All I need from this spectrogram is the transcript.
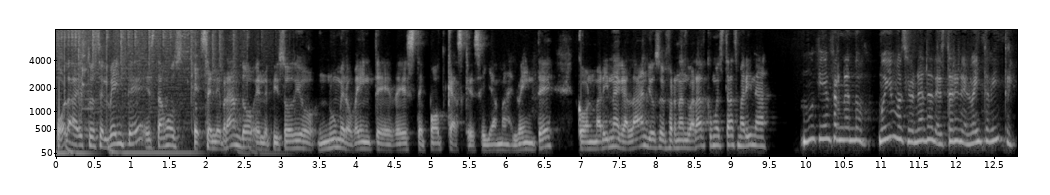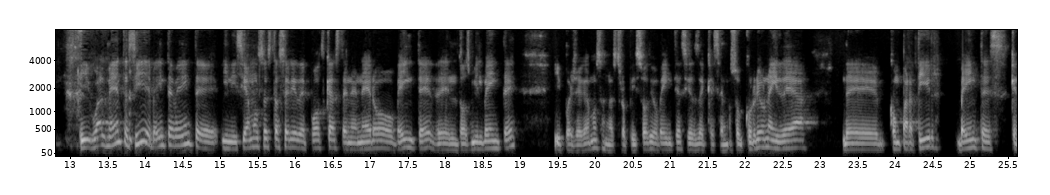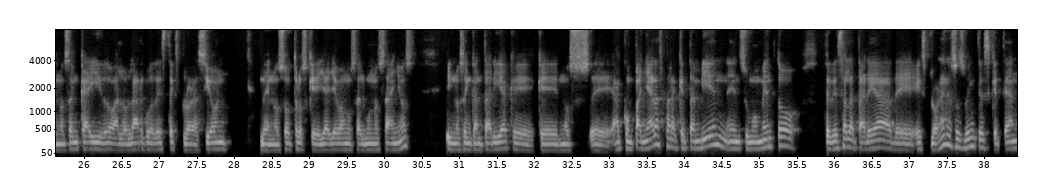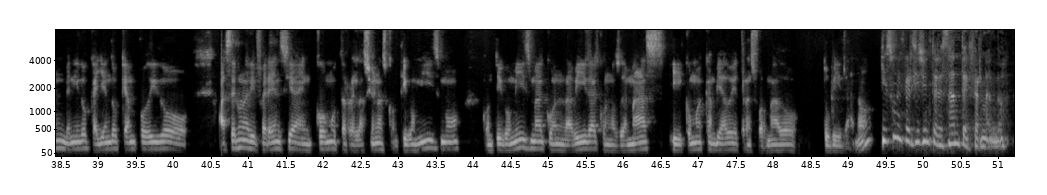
Hola, esto es el 20. Estamos eh, celebrando el episodio número 20 de este podcast que se llama El 20 con Marina Galán. Yo soy Fernando Arad. ¿Cómo estás, Marina? Muy bien, Fernando. Muy emocionada de estar en el 2020. Igualmente, sí, 2020. Iniciamos esta serie de podcast en enero 20 del 2020 y pues llegamos a nuestro episodio 20, así es de que se nos ocurrió una idea de compartir 20 que nos han caído a lo largo de esta exploración de nosotros que ya llevamos algunos años y nos encantaría que, nos eh, acompañaras para que también en su momento te des a la tarea de explorar esos 20 que te han venido cayendo, que han podido hacer una diferencia en cómo te relacionas contigo mismo, contigo misma, con la vida, con los demás y cómo ha cambiado y transformado tu vida, ¿no? Y es un ejercicio interesante, Fernando,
